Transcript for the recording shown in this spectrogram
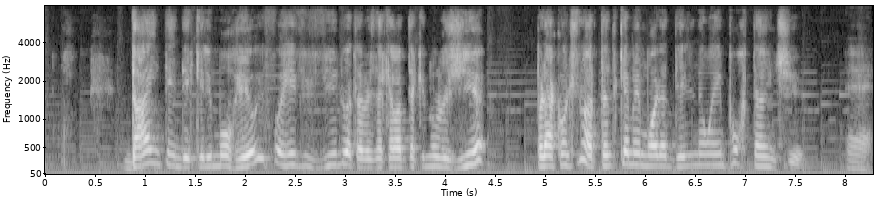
dá a entender que ele morreu e foi revivido através daquela tecnologia para continuar, tanto que a memória dele não é importante. É.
